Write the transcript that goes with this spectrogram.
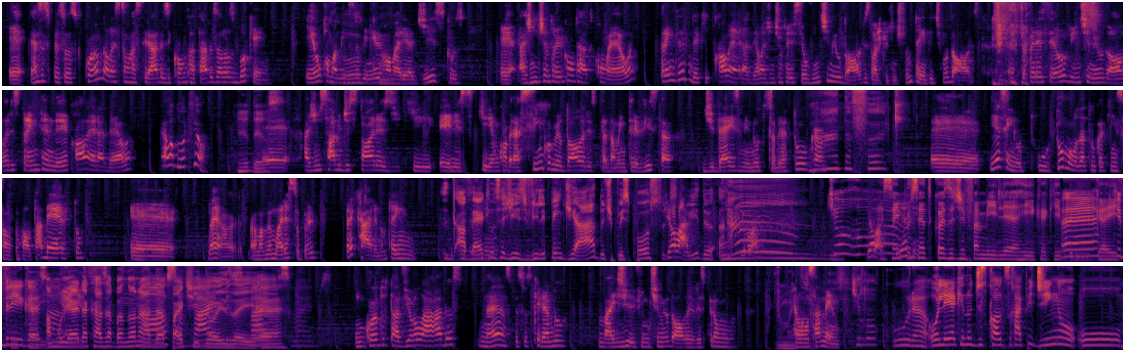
é, essas pessoas, quando elas são rastreadas e contatadas, elas bloqueiam. Eu, como amigo do vinil e Romaria Discos, é, a gente entrou em contato com ela para entender que, qual era a dela. A gente ofereceu 20 mil dólares, lógico que a gente não tem 20 mil dólares. A gente ofereceu 20 mil dólares para entender qual era a dela. Ela bloqueou. Meu Deus. É, a gente sabe de histórias de que eles queriam cobrar 5 mil dólares para dar uma entrevista de 10 minutos sobre a Tuca. What the fuck? É, e assim, o, o, túmulo da Tuca aqui em São Paulo tá aberto. É, né, é uma memória super precária, não tem. Aberto você diz vilipendiado, tipo exposto, Violado. destruído? Ah, Violado. Que horror! É 100% assim, coisa de família rica que é, briga e que briga, fica... A mulher da casa abandonada, Nossa, parte vibes, 2 aí. Vibes, é. vibes. Enquanto tá violadas, né, as pessoas querendo mais de 20 mil dólares para um relançamento. Que loucura! Olhei aqui no Discogs rapidinho o,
